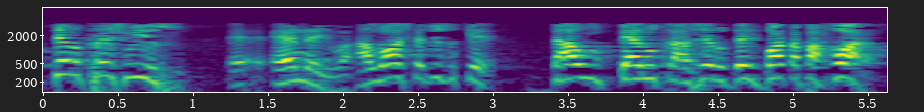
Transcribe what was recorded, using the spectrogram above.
tendo prejuízo. É, é Neil, a lógica diz o quê? Dá um pé no traseiro dele bota para fora.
